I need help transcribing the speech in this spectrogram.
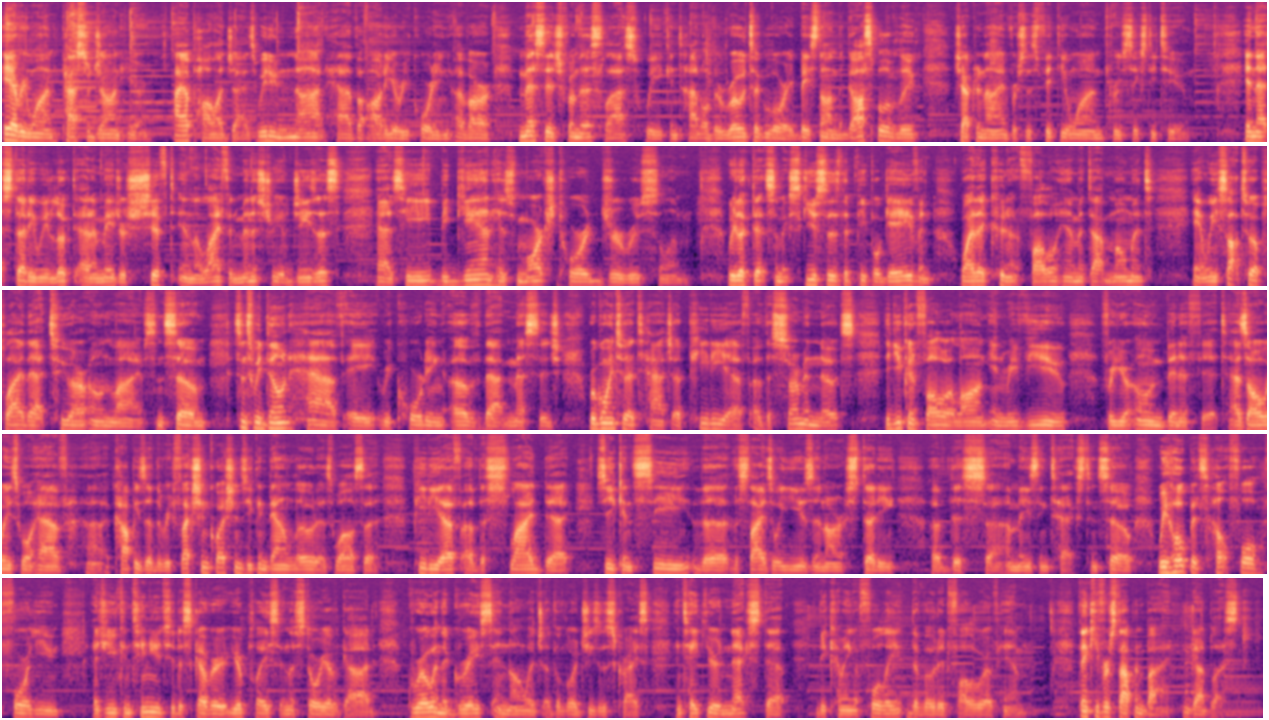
Hey everyone, Pastor John here. I apologize. We do not have an audio recording of our message from this last week entitled The Road to Glory, based on the Gospel of Luke, chapter 9, verses 51 through 62. In that study, we looked at a major shift in the life and ministry of Jesus as he began his march toward Jerusalem. We looked at some excuses that people gave and why they couldn't follow him at that moment, and we sought to apply that to our own lives. And so, since we don't have a recording of that message, we're going to attach a PDF of the sermon notes that you can follow along and review for your own benefit. As always, we'll have uh, copies of the reflection questions you can download as well as a PDF of the slide deck so you can see the, the slides we use in our study of this uh, amazing text. And so we hope it's helpful for you as you continue to discover your place in the story of God, grow in the grace and knowledge of the Lord Jesus Christ, and take your next step in becoming a fully devoted follower of Him. Thank you for stopping by, God bless.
